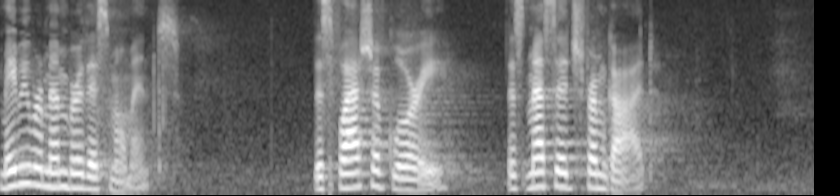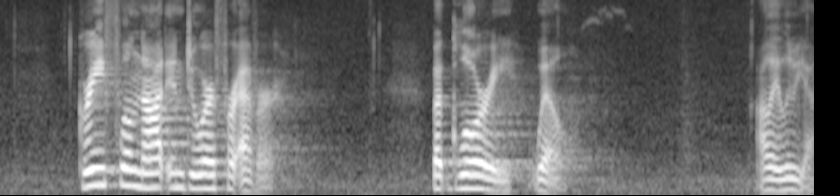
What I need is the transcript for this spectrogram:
may we remember this moment, this flash of glory, this message from God. Grief will not endure forever, but glory will. Alleluia.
